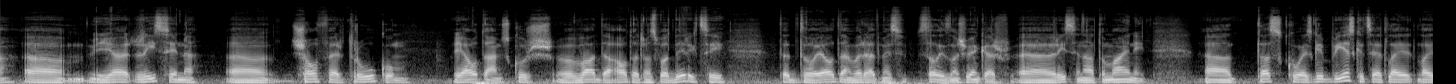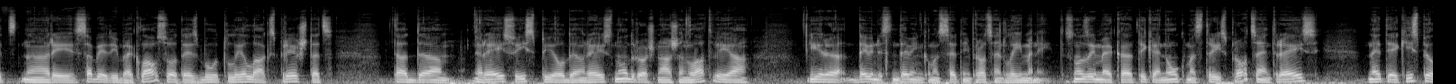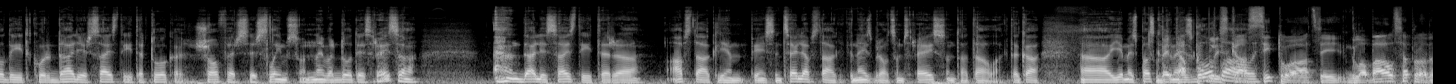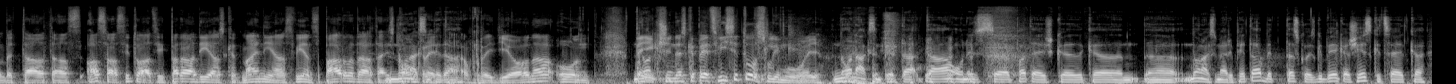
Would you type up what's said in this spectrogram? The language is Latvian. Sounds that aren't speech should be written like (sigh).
ja risina šoferu trūkumu jautājums, kurš vada autotransporta direkciju, tad to jautājumu varētu mēs salīdzinoši vienkārši risināt un mainīt. Tas, ko es gribu ieskicēt, lai, lai arī sabiedrībai klausoties, būtu lielāks priekšstats, tad reisu izpilde un reisu nodrošināšana Latvijā ir 99,7% līmenī. Tas nozīmē, ka tikai 0,3% reisi netiek izpildīti, kur daļa ir saistīta ar to, ka šofers ir slims un nevar doties reisā. (clears throat) Daļa ir saistīta ar uh, apstākļiem, piemēram, ceļa apstākļi, ka neizbraucams reizes un tā tālāk. Tā kā, ja mēs paskatāmies globāli, situācija globāli saprotam, bet tā, tā asā situācija parādījās, kad mainījās viens pārvadātājs konkrētā reģionā, un pēkšņi nes, kāpēc visi tur slimoja. Nonāksim pie tā, tā un es (laughs) pateikšu, ka, ka nonāksim arī pie tā, bet tas, ko es gribu vienkārši ieskicēt, ka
